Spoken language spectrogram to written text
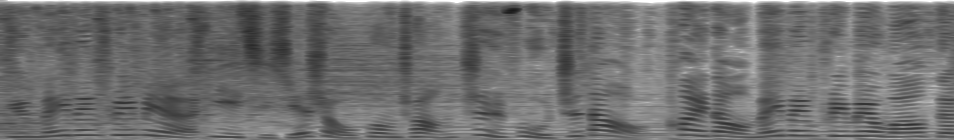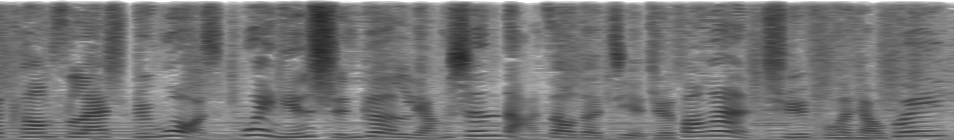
与 Maybank Premier 一起携手共创致富之道，快到 Maybank Premier Wealth.com/slash rewards 为您寻个量身打造的解决方案，需符合条规。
